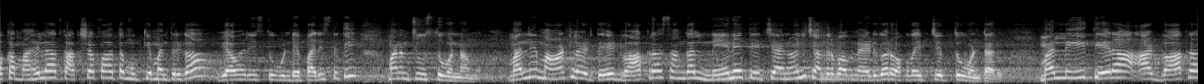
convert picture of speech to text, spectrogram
ఒక మహిళా కక్షపాత ముఖ్యమంత్రిగా వ్యవహరిస్తూ ఉండే పరిస్థితి మనం చూస్తూ ఉన్నాము. మళ్ళీ మాట్లాడితే డ్వాక్రా సంఘాలు నేనే తెచ్చాను అని చంద్రబాబు నాయుడు గారు ఒకవైపు చెప్తూ ఉంటారు. మళ్ళీ తీరా ఆ డ్వాక్రా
